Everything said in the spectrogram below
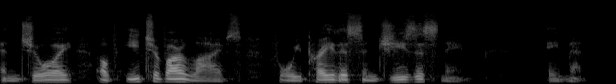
and joy of each of our lives. For we pray this in Jesus' name. Amen.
